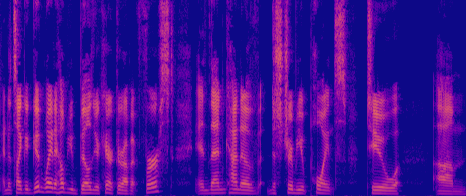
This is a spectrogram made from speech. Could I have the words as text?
and it's like a good way to help you build your character up at first and then kind of distribute points to um,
